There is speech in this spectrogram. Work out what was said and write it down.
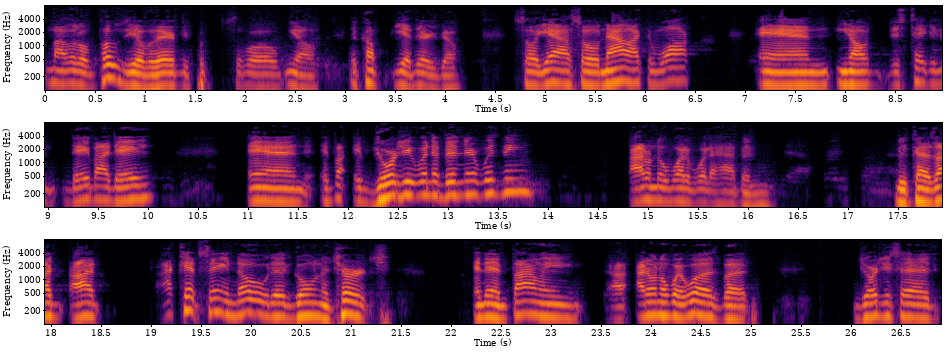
my little posy over there so, well, you know, the comp- yeah, there you go. So yeah, so now I can walk and, you know, just take it day by day. And if, I, if Georgie wouldn't have been there with me, I don't know what would have happened because I, I, I kept saying no to going to church. And then finally, I, I don't know what it was, but Georgie said,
